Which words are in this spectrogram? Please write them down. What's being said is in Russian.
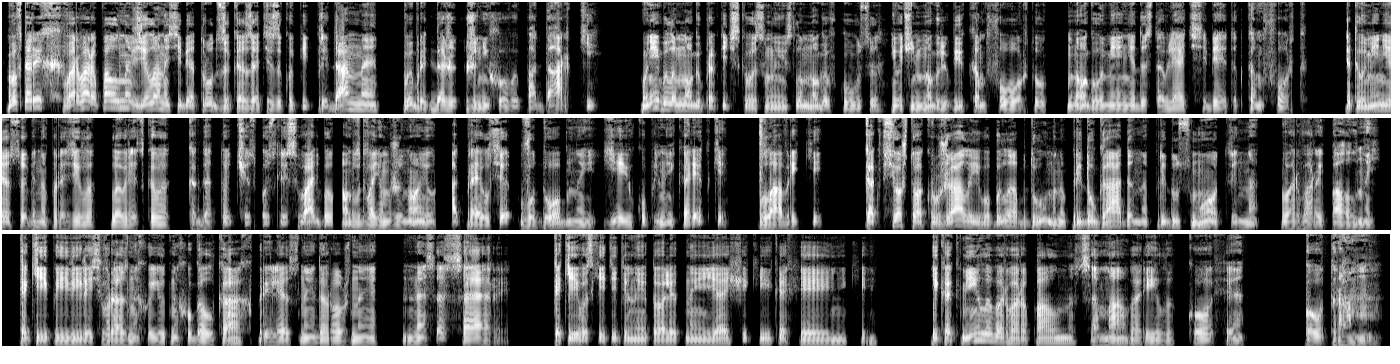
Во-вторых, Варвара Павловна взяла на себя труд заказать и закупить приданное, выбрать даже жениховые подарки. У ней было много практического смысла, много вкуса и очень много любви к комфорту, много умения доставлять себе этот комфорт. Это умение особенно поразило Лаврецкого, когда тотчас после свадьбы он вдвоем с женою отправился в удобной, ею купленной каретке в Лаврики. Как все, что окружало его, было обдумано, предугадано, предусмотрено Варварой Павловной какие появились в разных уютных уголках прелестные дорожные necessaire, какие восхитительные туалетные ящики и кофейники. И как мило Варвара Павловна сама варила кофе по утрам.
